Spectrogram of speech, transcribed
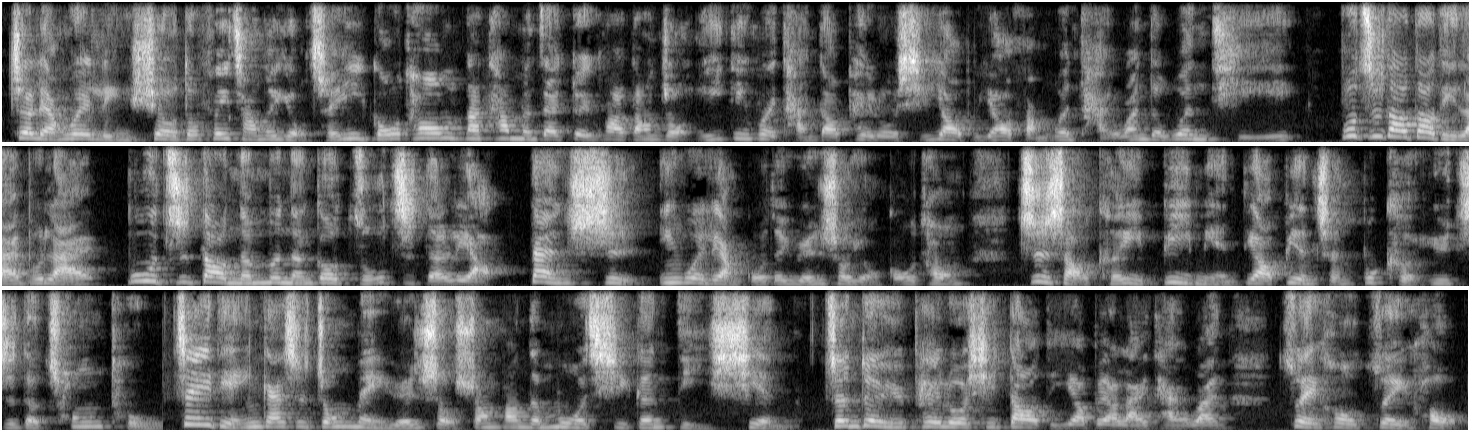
这两位领袖都非常的有诚意沟通。那他们在对话当中一定会谈到佩洛西要不要访问台湾的问题。不知道到底来不来，不知道能不能够阻止得了。但是因为两国的元首有沟通，至少可以避免掉变成不可预知的冲突。这一点应该是中美元首双方的默契跟底线。针对于佩洛西到底要不要来台湾，最后最后。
